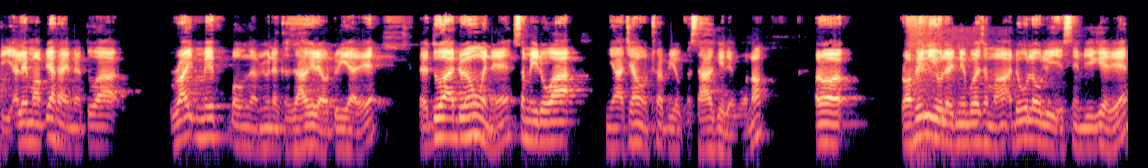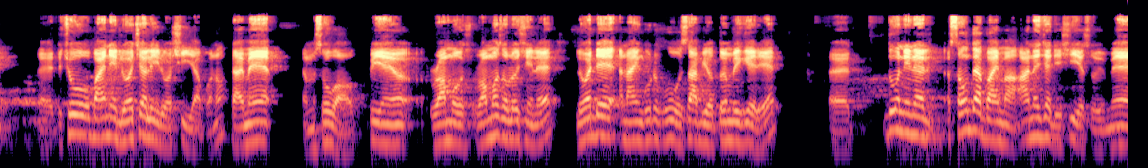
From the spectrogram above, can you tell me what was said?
ဒီအလဲမှာပြထိုင်မယ်သူက right mid ပုံစံမျိုးနဲ့ကစားခဲ့တယ်ကိုတွေ့ရတယ်အဲသူကအတွင်းဝင်တယ်စမီတိုကညာချမ်းကိုထွက်ပြီးတော့ကစားခဲ့တယ်ပေါ့နော်အဲ့တော့ Rafaelio လည်းနေပွဲစမှာအတိုးအလုပ်လေးအဆင်ပြေခဲ့တယ်အဲတချို့အပိုင်းတွေလိုအပ်ချက်လေးတော့ရှိရပါတော့ဒါပေမဲ့မစိုးပါဘူးပြီးရင် Ramos Ramos ဆိုလို့ရှိရင်လည်းလိုအပ်တဲ့အနိုင်ကိုတစ်ခုကိုစပြီးတော့သွင်းပေးခဲ့တယ်အဲသူ့အနေနဲ့အဆုံးသက်ပိုင်းမှာအားနည်းချက်တွေရှိရဆိုပေမဲ့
